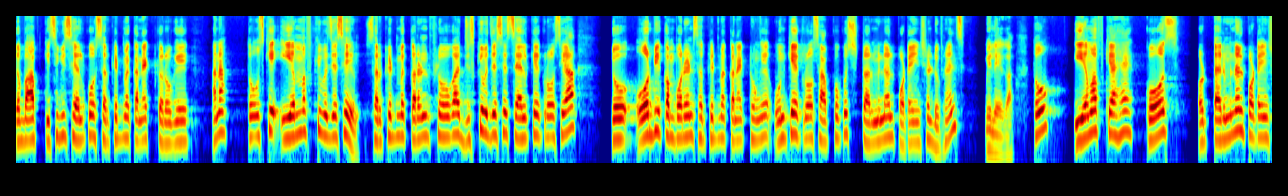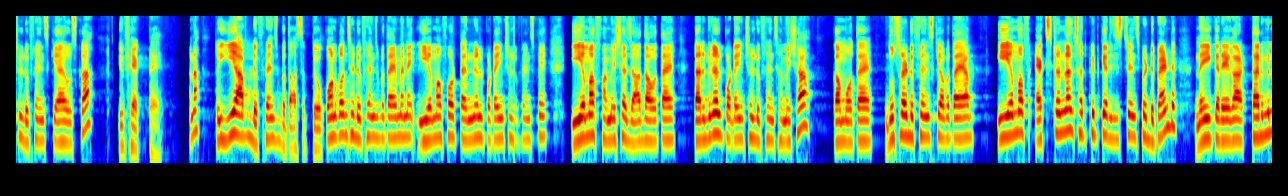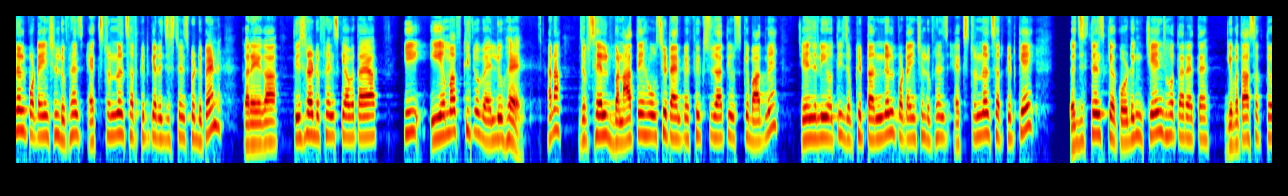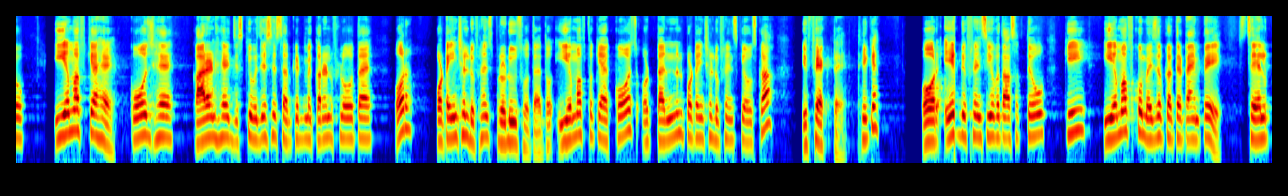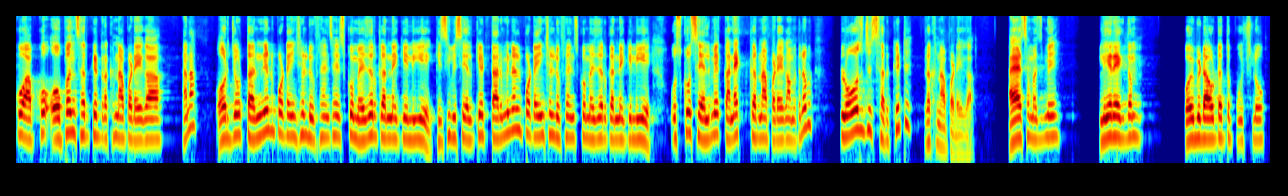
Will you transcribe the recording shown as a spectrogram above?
जब आप किसी भी सेल को सर्किट में कनेक्ट करोगे, है ना? तो उसके ईएमएफ e की वजह से सर्किट में करंट फ्लो होगा, जिसकी वजह से सेल के क्रॉस या जो और भी कंपोनेंट सर्किट में कनेक्ट होंगे, उनके क्रॉस आपको कुछ टर्मिनल पोटेंशियल डिफरेंस मिलेगा। तो ईएमएफ e क्या है? कोज और टर्मिनल पोटेंशियल डिफरेंस क्या है उसका? इफ़ेक्ट है है ना? तो ये आप डिफरेंस बता सकते हो। कौन कौन से डिफरेंस बताए मैंने? ईएमएफ और टर्मिनल पोटेंशियल डिफरेंस में ईएमएफ हमेशा ज़्यादा होता है टर्मिनल पोटेंशियल डिफरेंस हमेशा कम होता है। दूसरा डिफरेंस क्या बताया? ईएमएफ एक्सटर्नल सर्किट के रेजिस्टेंस पे डिपेंड नहीं करेगा। Terminal potential difference external circuit के रेजिस्टेंस पे डिपेंड करेगा। तीसरा डिफरेंस क्या बताया? कि ईएमएफ की जो वैल्यू है है ना, जब सेल बनाते हैं उसी टाइम पे फिक्स हो जाती है, उसके बाद में चेंज नहीं होती, जबकि terminal potential difference external circuit के रेजिस्टेंस के अकॉर्डिंग चेंज होता रहता है। ये बता सकते हो। ईएमएफ क्या है? कोज है, कारण है, जिसकी वजह से सर्किट में करंट फ्लो होता है और पोटेंशियल डिफरेंस प्रोड्यूस होता है। तो ईएमएफ e तो क्या है? कॉज और टर्मिनल पोटेंशियल डिफरेंस क्या उसका इफ़ेक्ट है। ठीक है? और एक डिफरेंस ये बता सकते हो कि ईएमएफ e को मेजर करते टाइम पे सेल को आपको ओपन सर्किट रखना पड़ेगा, है ना? और जो टर्मिनल पोटेंशियल डिफरेंस है, इसको मेजर करने के लिए, किसी भी सेल के टर्मिनल पोटेंशियल डिफरेंस को मेजर करने के लिए, उसको सेल में कनेक्ट करना पड़ेगा। मतलब क्लोज्ड सर्किट रखना पड़ेगा। आया समझ में? क्लियर है एकदम? कोई भी डाउट है तो पूछ लो।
